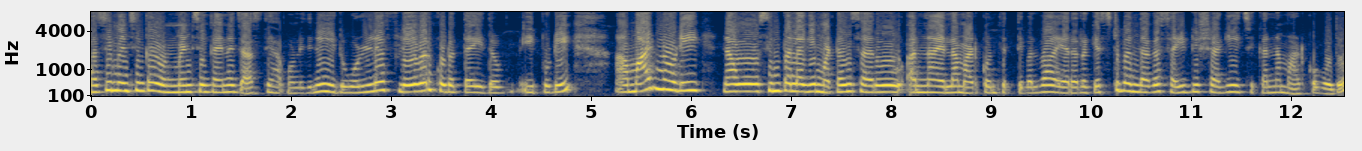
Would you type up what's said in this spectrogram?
ಹಸಿ ಮೆಣಸಿನ್ಕಾಯಿ ಒಣ ಮೆಣಸಿನ್ಕಾಯಿನ ಜಾಸ್ತಿ ಹಾಕೊಂಡಿದೀನಿ ಇದು ಒಳ್ಳೆ ಫ್ಲೇವರ್ ಕೊಡುತ್ತೆ ಇದು, ಈ ಪುಡಿ. ಮಾಡಿ ನೋಡಿ. ನಾವು ಸಿಂಪಲ್ ಆಗಿ ಮಟನ್ ಸಾರು, ಅನ್ನ ಎಲ್ಲ ಮಾಡ್ಕೊಂತಿರ್ತೀವಲ್ವಾ? ಯಾರು ಗೆಸ್ಟ್ ಬಂದಾಗ ಸೈಡ್ ಡಿಶ್ ಆಗಿ ಈ ಚಿಕನ್ನ ಮಾಡ್ಕೋಬಹುದು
